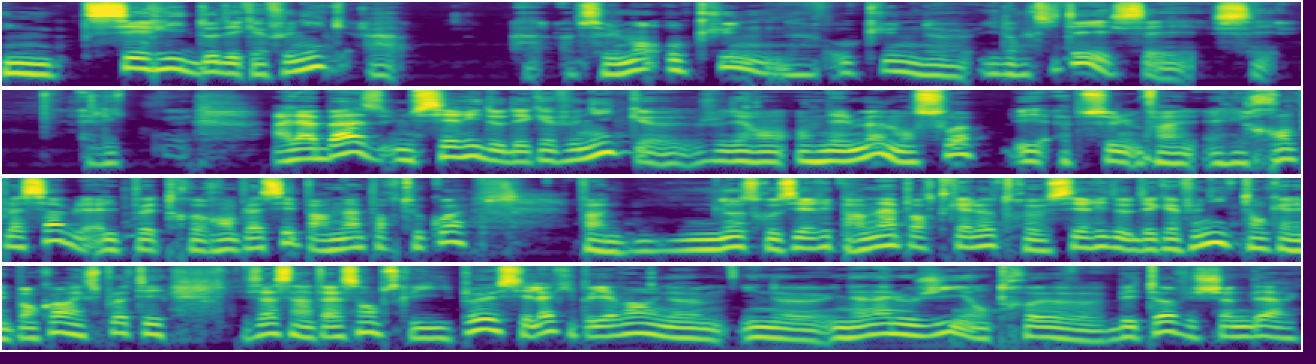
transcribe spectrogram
Une série dodécaphonique a, absolument aucune, aucune identité. C'est à la base, une série de décaphoniques, euh, je veux dire, en, elle-même, en soi, est absolument, enfin, elle est remplaçable. Elle peut être remplacée par n'importe quoi. Enfin, une autre série par n'importe quelle autre série de décaphoniques tant qu'elle n'est pas encore exploitée. Et ça, c'est intéressant parce qu'il peut, c'est là qu'il peut y avoir une, une, une analogie entre Beethoven et Schoenberg.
